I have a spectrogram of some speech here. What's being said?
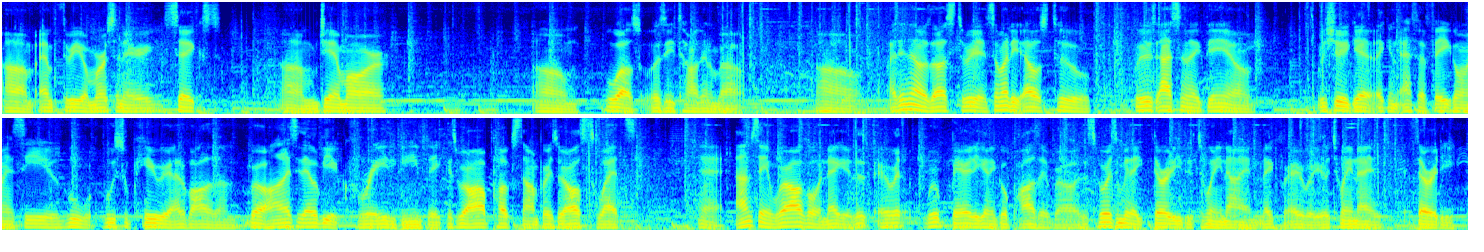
um, M3 or Mercenary, Six, um, JMR. Um, who else was he talking about? Um, I think that was us three and somebody else too. We was asking like, damn, we should get like an FFA going and see who who's superior out of all of them. Bro, honestly, that would be a crazy gameplay because we're all pub stompers, we're all sweats. Yeah, I'm saying we're all going negative. We're, we're barely gonna go positive, bro. The score's gonna be like 30 to 29, like for everybody, or 29 to 30.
